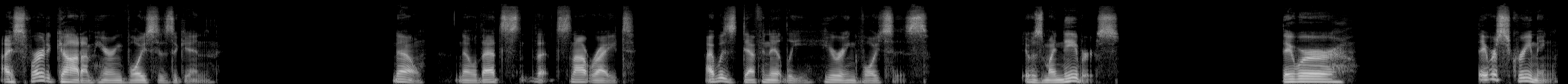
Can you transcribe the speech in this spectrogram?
I swear to God I'm hearing voices again. No, no, that's that's not right. I was definitely hearing voices. It was my neighbors. They were they were screaming.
